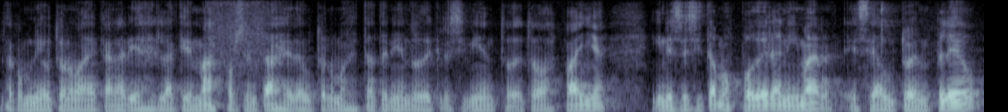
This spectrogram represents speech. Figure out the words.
La comunidad autónoma de Canarias es la que más porcentaje de autónomos está teniendo de crecimiento de toda España y necesitamos poder animar ese autoempleo,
